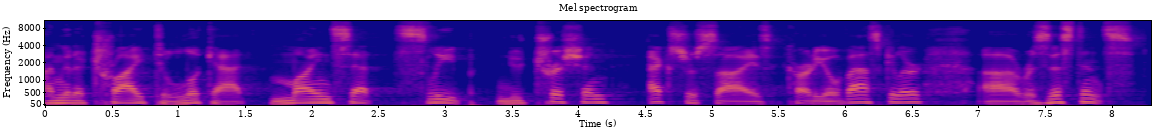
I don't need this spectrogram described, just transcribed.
I'm going to try to look at mindset, sleep, nutrition, exercise, cardiovascular, uh, resistance,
